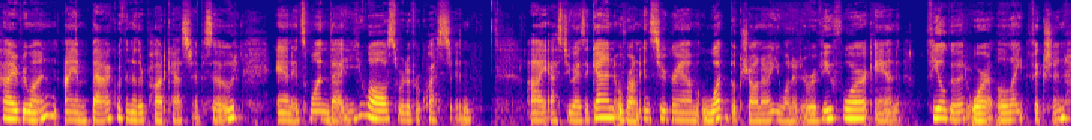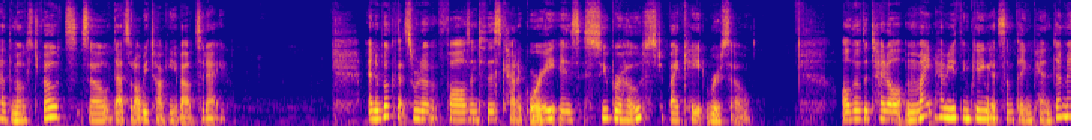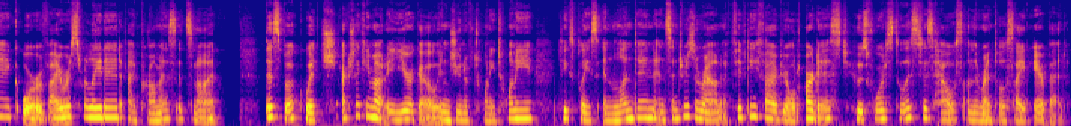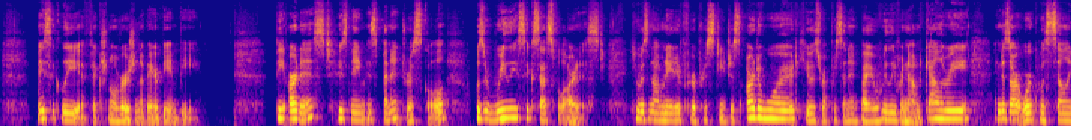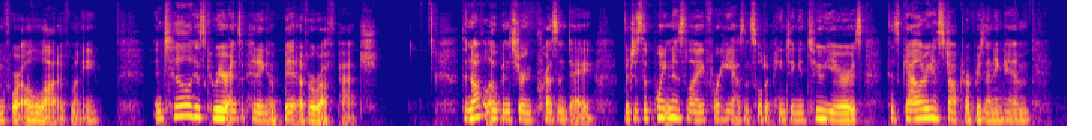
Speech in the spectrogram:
Hi, everyone. I am back with another podcast episode, and it's one that you all sort of requested. I asked you guys again over on Instagram what book genre you wanted a review for, and feel good or light fiction had the most votes, so that's what I'll be talking about today. And a book that sort of falls into this category is Superhost by Kate Russo. Although the title might have you thinking it's something pandemic or virus related, I promise it's not. This book, which actually came out a year ago in June of 2020, takes place in London and centers around a 55 year old artist who's forced to list his house on the rental site Airbed, basically a fictional version of Airbnb. The artist, whose name is Bennett Driscoll, was a really successful artist. He was nominated for a prestigious art award, he was represented by a really renowned gallery, and his artwork was selling for a lot of money. Until his career ends up hitting a bit of a rough patch. The novel opens during present day, which is the point in his life where he hasn't sold a painting in two years, his gallery has stopped representing him,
